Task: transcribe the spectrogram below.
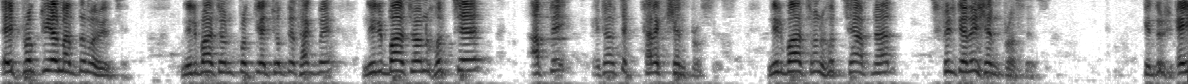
এই প্রক্রিয়ার মাধ্যমে হয়েছে। নির্বাচন প্রক্রিয়া চলতে থাকবে। নির্বাচন হচ্ছে আপনি, এটা হচ্ছে কারেকশন প্রসেস নির্বাচন হচ্ছে আপনার ফিল্টারেশন প্রসেস কিন্তু এই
